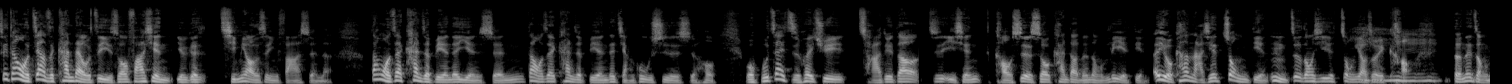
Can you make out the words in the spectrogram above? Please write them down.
所以，当我这样子看待我自己的时候，发现有一个奇妙的事情发生了。当我在看着别人的眼神，当我在看着别人在讲故事的时候，我不再只会去察觉到，就是以前考试的时候看到的那种列点，哎，我看到哪些重点？嗯，这个东西重要，就会考的那种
